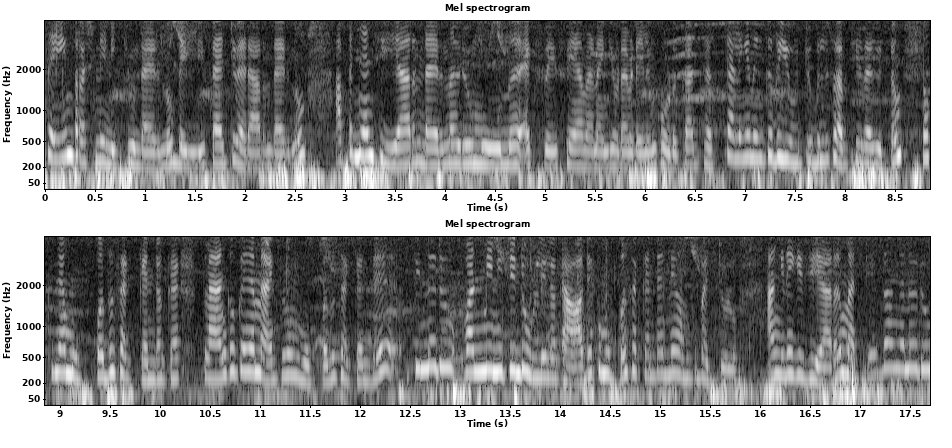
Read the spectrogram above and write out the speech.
സെയിം പ്രശ്നം എനിക്കും ഉണ്ടായിരുന്നു ബെല്ലി ഫാറ്റ് വരാറുണ്ടായിരുന്നു. അപ്പം ഞാൻ ചെയ്യാറുണ്ടായിരുന്ന ഒരു മൂന്ന് എക്സസൈസ് ചെയ്യാൻ വേണമെങ്കിൽ ഇവിടെ എവിടെയെങ്കിലും കൊടുക്കാം. ജസ്റ്റ് അല്ലെങ്കിൽ നിങ്ങൾക്ക് ഇത് യൂട്യൂബിൽ സെർച്ച് ചെയ്താൽ കിട്ടും. അതൊക്കെ ഞാൻ മുപ്പത് സെക്കൻഡൊക്കെ പ്ലാങ്കൊക്കെ ഞാൻ മാക്സിമം മുപ്പത് സെക്കൻഡ് പിന്നെ ഒരു വൺ മിനിറ്റിന്റെ ഉള്ളിലൊക്കെ ആദ്യമൊക്കെ മുപ്പത് സെക്കൻഡ് തന്നെ നമുക്ക് പറ്റുള്ളൂ. അങ്ങനെയൊക്കെ ചെയ്യാറ്. മറ്റേത് അങ്ങനെ ഒരു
